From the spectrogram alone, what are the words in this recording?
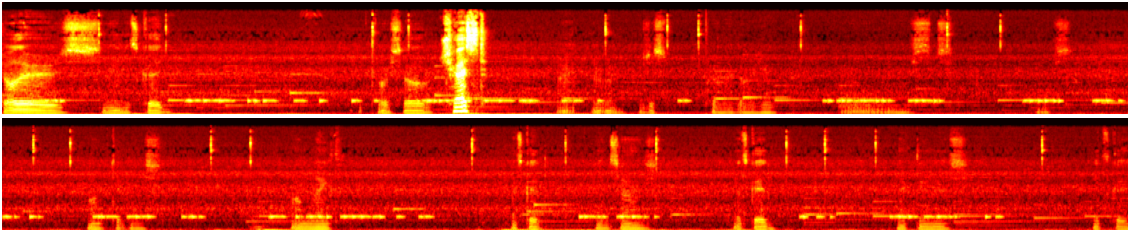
Shoulders, yeah, that's good. Torso, chest. Alright, just arm thickness, arm length. That's good. Hand size. That's good. Neck thickness. That's good.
